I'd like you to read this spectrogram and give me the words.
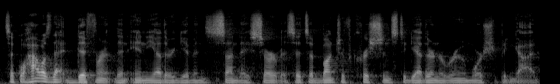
It's like, well, how is that different than any other given Sunday service? It's a bunch of Christians together in a room worshiping God.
